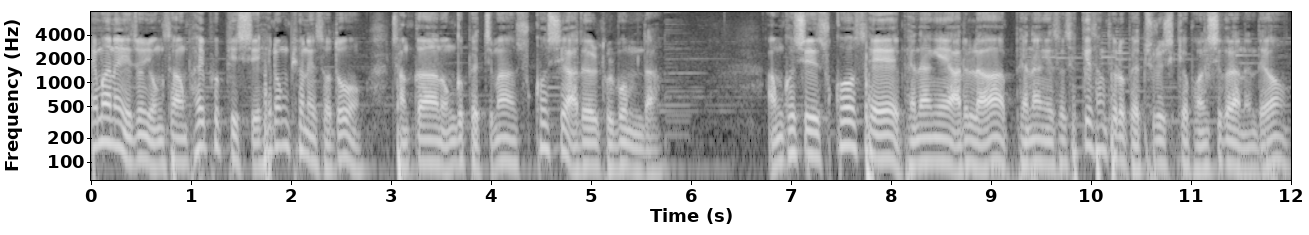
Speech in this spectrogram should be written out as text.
해마는 예전 영상 파이프피쉬 해룡편에서도 잠깐 언급했지만 수컷이 알을 돌봅니다. 암컷이 수컷의 배낭에 알을 낳아 배낭에서 새끼 상태로 배출을 시켜 번식을 하는데요.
